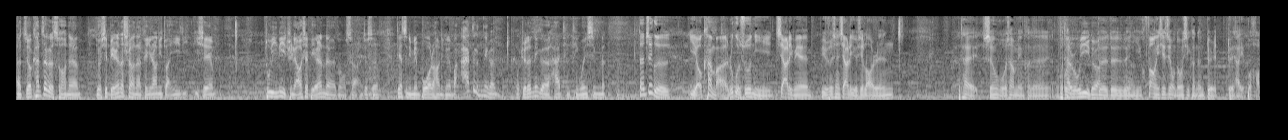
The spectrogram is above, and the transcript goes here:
呃，只有看这个的时候呢，有些别人的事儿呢，可以让你转移一些注意力去聊一些别人的这种事儿，就是电视里面播，然后你跟他爸啊这个那个，我觉得那个还挺挺温馨的。但这个也要看吧。如果说你家里面，比如说像家里有些老人，不太生活上面可能不太如意，对吧？对对对对，你放一些这种东西，可能对对他也不好。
